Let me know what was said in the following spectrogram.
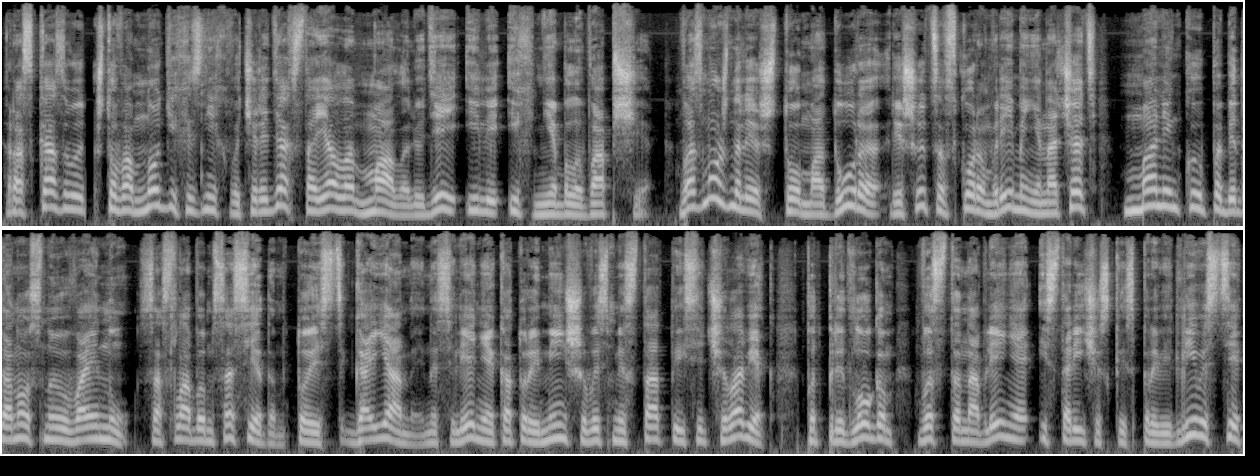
рассказывают, что во многих из них в очередях стояло мало людей или их не было вообще. Возможно ли, что Мадуро решится в скором времени начать маленькую победоносную войну со слабым соседом, то есть Гаяной, население которой меньше 800 тысяч человек, под предлогом восстановления исторической справедливости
